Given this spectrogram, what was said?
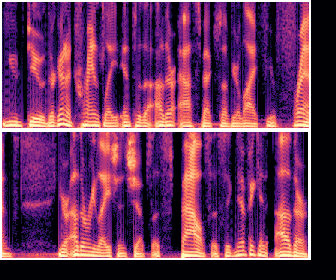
you do, they're going to translate into the other aspects of your life, your friends, your other relationships, a spouse, a significant other,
